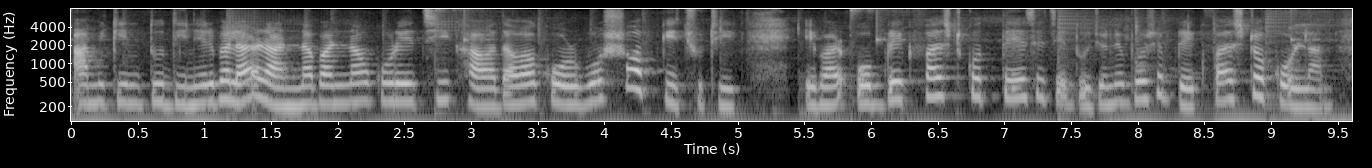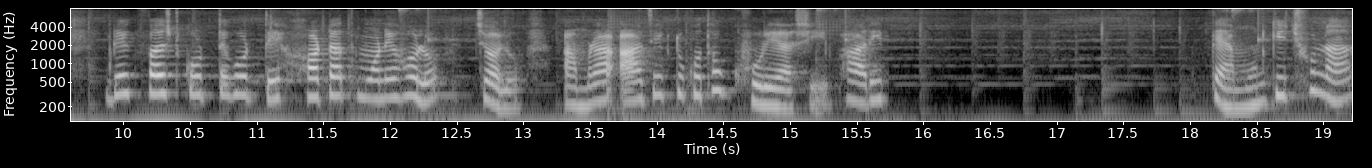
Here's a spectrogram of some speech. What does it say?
আমি কিন্তু দিনের বেলা রান্না বান্নাও করেছি খাওয়া দাওয়া করব সব কিছু ঠিক। এবার ও ব্রেকফাস্ট করতে এসেছে, দুজনে বসে ব্রেকফাস্টও করলাম। ব্রেকফাস্ট করতে করতে হঠাৎ মনে হলো, চলো আমরা আজ একটু কোথাও ঘুরে আসি। ভারী তেমন কিছু না,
